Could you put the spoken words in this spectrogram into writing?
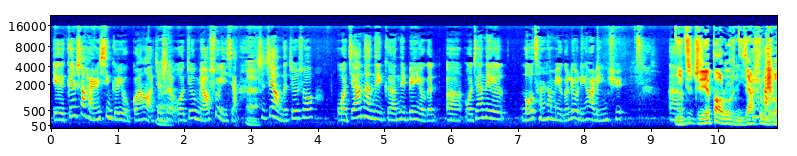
也跟上海人性格有关啊，就是我就描述一下，哎。是这样的，就是说我家呢那个那边有个呃我家那个楼层上面有个六零二邻居，呃你就直接暴露了你家是五楼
